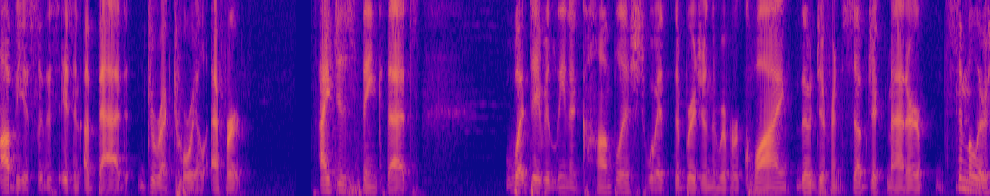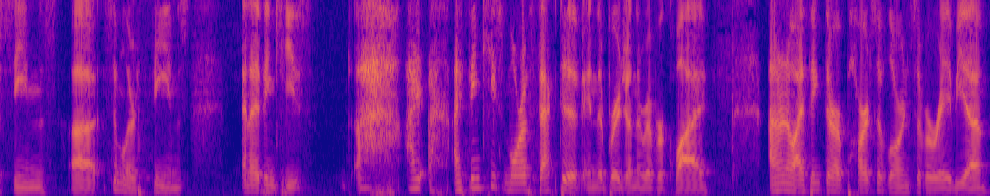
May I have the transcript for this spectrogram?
obviously this isn't a bad directorial effort. I just think that what David Lean accomplished with The Bridge on the River Kwai, though different subject matter, similar themes, uh, similar themes, and I think he's, uh, I I think he's more effective in The Bridge on the River Kwai. I don't know. I think there are parts of Lawrence of Arabia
